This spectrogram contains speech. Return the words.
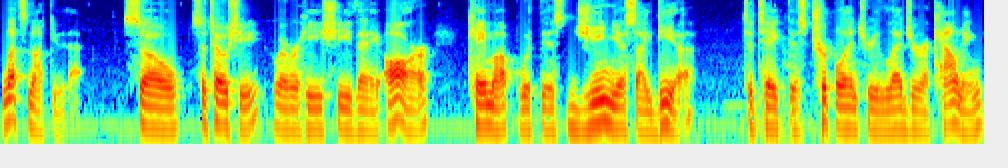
let's not do that. So Satoshi, whoever he, she, they are, came up with this genius idea to take this triple entry ledger accounting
